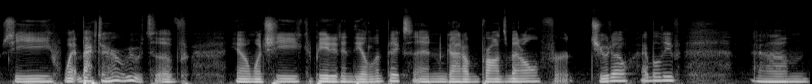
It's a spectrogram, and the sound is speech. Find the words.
she went back to her roots of you know when she competed in the Olympics and got a bronze medal for judo, I believe. Um,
